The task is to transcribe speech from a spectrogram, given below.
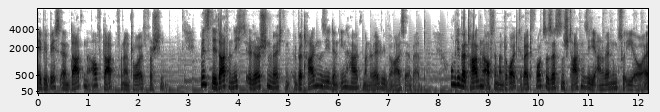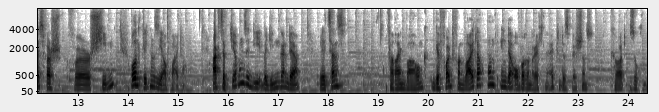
APBSN Daten auf Daten von Android verschieben. Wenn Sie die Daten nicht löschen möchten, übertragen Sie den Inhalt manuell wie bereits erwähnt. Um die Übertragung auf dem Android-Gerät fortzusetzen, starten Sie die Anwendung zu iOS versch verschieben und klicken Sie auf Weiter. Akzeptieren Sie die Bedingungen der Lizenzvereinbarung, gefolgt von Weiter und in der oberen rechten Ecke des Bildschirms Code suchen.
